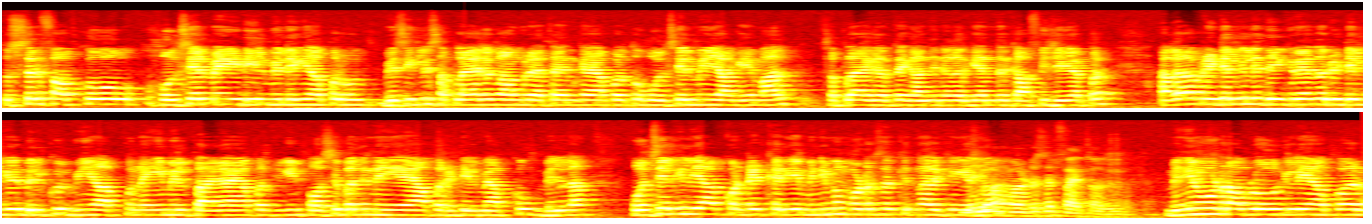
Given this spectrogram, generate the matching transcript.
तो सिर्फ़ आपको होलसेल में ही डील मिलेगी यहाँ पर बेसिकली सप्लाई का काम रहता है इनका यहाँ पर तो होलसेल में ही आगे माल सप्लाई करते हैं गांधीनगर के अंदर काफ़ी जगह पर। अगर आप रिटेल के लिए देख रहे हैं तो रिटेल के लिए बिल्कुल भी आपको नहीं मिल पाएगा यहाँ पर क्योंकि पॉसिबल ही नहीं है यहाँ पर रिटेल में आपको मिलना। होलसेल के लिए आप कॉन्टेक्ट करिए। मिनिमम ऑर्डर सर कितना रखेंगे बार? ऑर्डर सर 5000 मिनिमम ऑर्डर आप लोगों के लिए यहाँ पर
